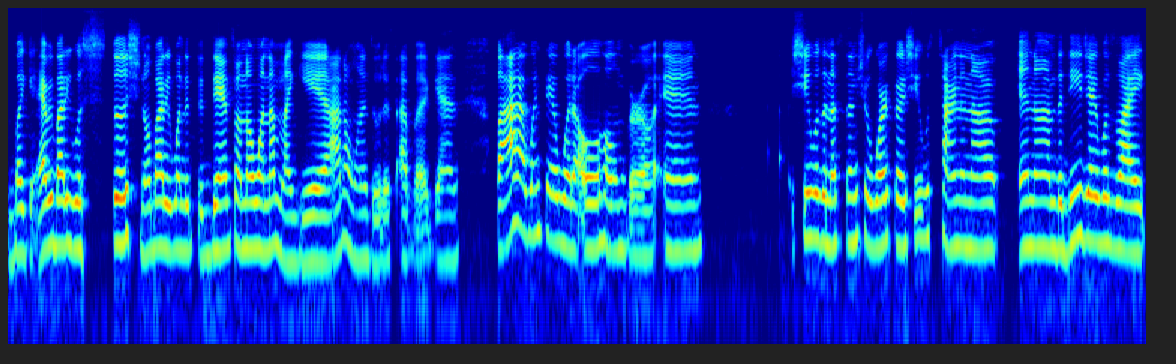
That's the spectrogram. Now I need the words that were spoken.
But everybody was stush. Nobody wanted to dance on no one. I'm like, yeah, I don't want to do this ever again. But I went there with an old home girl, and she was an essential worker. She was turning up, and um, the DJ was like,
